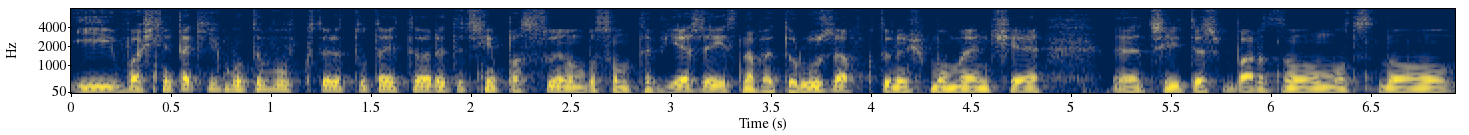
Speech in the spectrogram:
i właśnie takich motywów, które tutaj teoretycznie pasują, bo są te wieże, jest nawet róża w którymś momencie, y, czyli też bardzo mocno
